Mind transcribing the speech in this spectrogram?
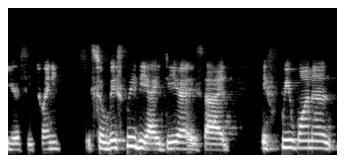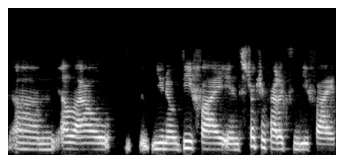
ERC20. So basically, the idea is that if we want to um, allow, you know, DeFi and structured products in DeFi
